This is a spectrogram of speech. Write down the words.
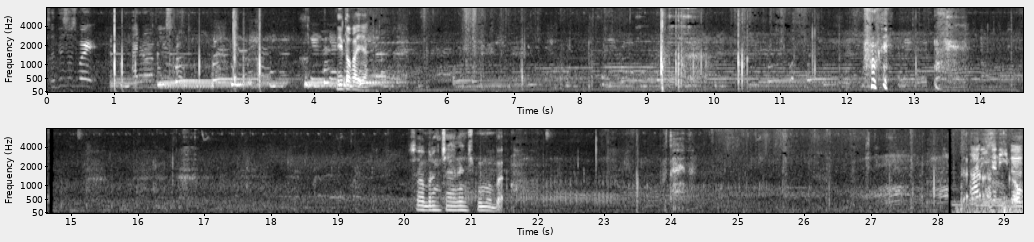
So this is where I normally stop. Dito kaya. Sobrang challenge bumaba. Putay na. Kanina.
